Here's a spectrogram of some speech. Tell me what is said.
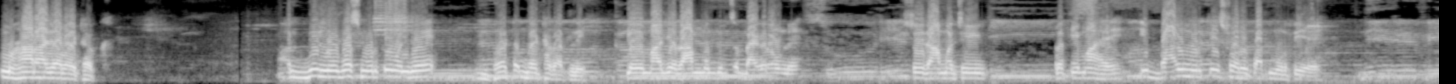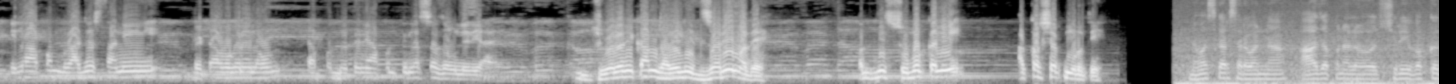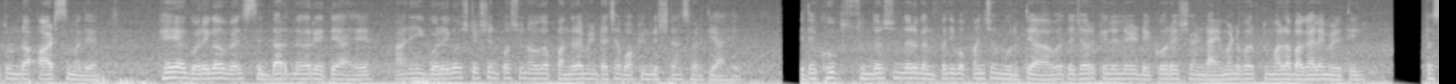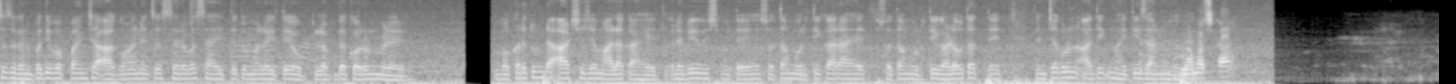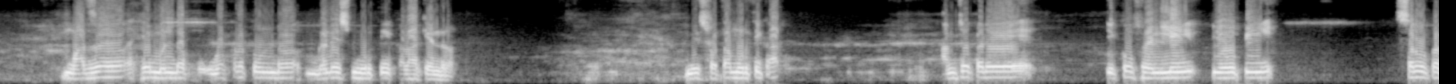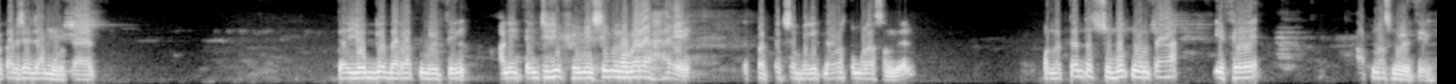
महाराजा बैठक. अगदी लोबस मूर्ती म्हणजे भट बैठकातली. ते राम मंदिरचं बॅकग्राऊंड आहे. श्रीरामाची प्रतिमा आहे. ही बालमूर्ती स्वरूपात मूर्ती आहे. तिला आपण राजस्थानी फेटा वगैरे लावून त्या पद्धतीने आपण तिला सजवलेली आहे. ज्वेलरी काम झालेली जरीमध्ये. अगदी सुबकनी आकर्षक मूर्ती. नमस्कार सर्वांना. आज आपण आलो आहोत श्री वक्रतुंड आर्ट्समध्ये हे गोरेगाव वेस्ट सिद्धार्थनगर येथे आहे आणि गोरेगाव स्टेशनपासून अवघा पंधरा मिनटाच्या वॉकिंग डिस्टन्सवरती आहे. इथे खूप सुंदर सुंदर गणपती बाप्पांच्या मूर्त्या व त्याच्यावर केलेले डेकोरेशन डायमंड वर्क तुम्हाला बघायला मिळतील. तसंच गणपती बाप्पांच्या आगमनाचं सर्व साहित्य तुम्हाला इथे उपलब्ध करून मिळेल. वक्रतुंड आर्टचे जे मालक आहेत रवी विस्मुते हे स्वतः मूर्तिकार आहेत स्वतः मूर्ती घडवतात ते त्यांच्याकडून अधिक माहिती जाणून घेऊ नमस्कार. माझं हे मंडप वक्रतुंड गणेश मूर्ती कला केंद्र. मी स्वतः मूर्तिकार. आमच्याकडे इको फ्रेंडली पीओपी सर्व प्रकारच्या ज्या मूर्त्या आहेत त्या योग्य दरात मिळतील. आणि त्यांची जी फिनिशिंग वगैरे आहे ते प्रत्यक्ष बघितल्यावरच तुम्हाला समजेल. पण अत्यंत सुबक मूर्त्या इथे आपणास मिळतील.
